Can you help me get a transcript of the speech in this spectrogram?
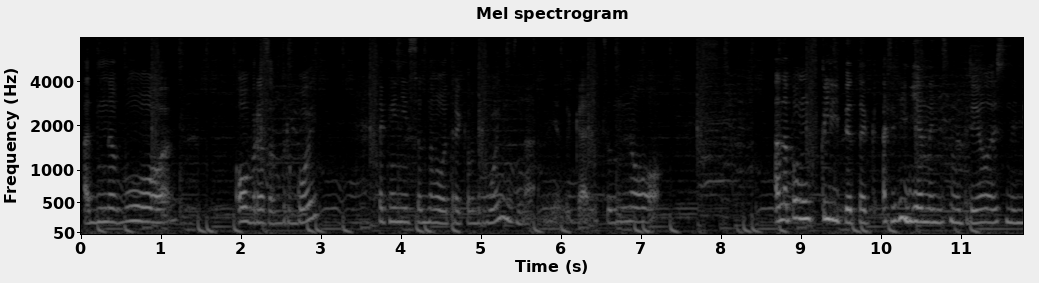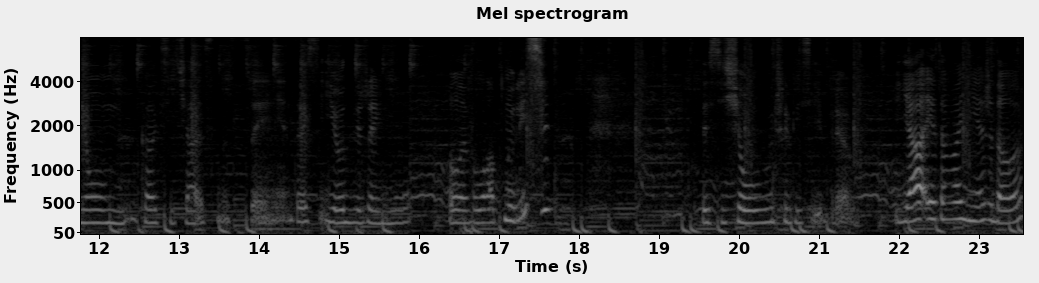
одного образа в другой, так и не с одного трека в другой, не знаю, мне так кажется, но она, по-моему, в клипе так офигенно не смотрелась на нем, как сейчас на сцене. То есть ее движения левелапнулись. То есть еще улучшились и прям... Я этого не ожидала.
